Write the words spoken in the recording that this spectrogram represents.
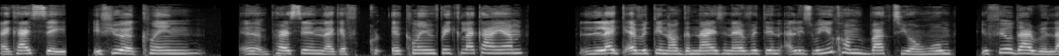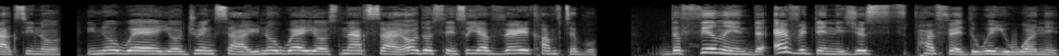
like i say if you're a clean uh, person, like a, a clean freak like I am, like everything organized and everything, at least when you come back to your home, you feel that relaxed, you know. You know where your drinks are, you know where your snacks are, all those things. So you're very comfortable. The feeling, the everything is just perfect the way you want it.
